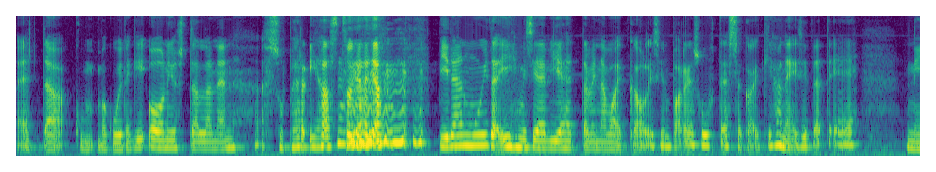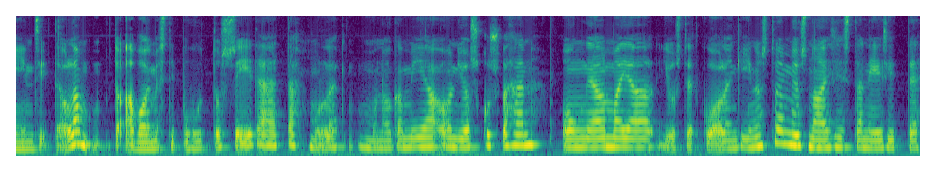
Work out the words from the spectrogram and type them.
että kun mä kuitenkin oon just tällainen superihastuja ja pidän muita ihmisiä viehettävinä, vaikka olisin parisuhteessa, kaikkihan ei sitä tee, niin sitten ollaan avoimesti puhuttu siitä, että mulle monogamia on joskus vähän ongelma ja just, että kun olen kiinnostunut myös naisista, niin sitten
